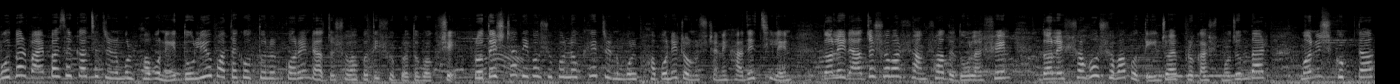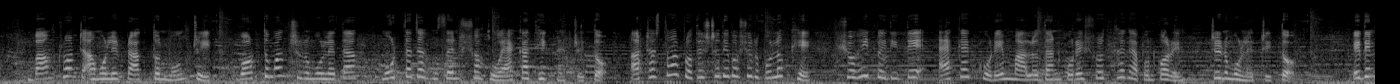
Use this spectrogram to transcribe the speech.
বুধবার বাইপাসের কাছে তৃণমূল ভবনে দলীয় পতাকা উত্তোলন করেন রাজ্য সভাপতি সুব্রত বক্সী। প্রতিষ্ঠা দিবস উপলক্ষে তৃণমূল ভবনের অনুষ্ঠানে হাজির ছিলেন দলের রাজ্যসভার সাংসদ দোলা সেন, দলের সহ সভাপতি জয়প্রকাশ মজুমদার মনীশ গুপ্তা, বামফ্রন্ট আমলের প্রাক্তন মন্ত্রী, বর্তমান তৃণমূল নেতা মোর্তাজা হোসেন সহ একাধিক নেতৃত্ব। আঠাশতম প্রতিষ্ঠা দিবসের উপলক্ষে শহীদ বেদিতে এক এক করে মাল্যদান করে শ্রদ্ধা জ্ঞাপন করেন তৃণমূল নেতৃত্ব। এদিন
